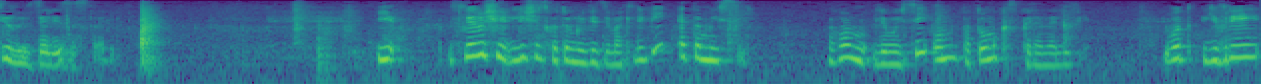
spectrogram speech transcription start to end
силы взяли и заставили. И следующая личность, которую мы видим от Леви, это Моисей. Ли Моисей, он потомок с колена Леви. И вот евреи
